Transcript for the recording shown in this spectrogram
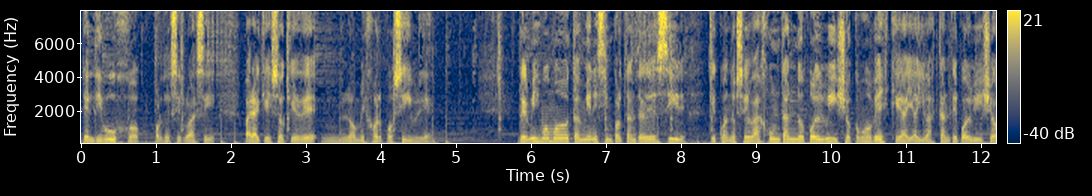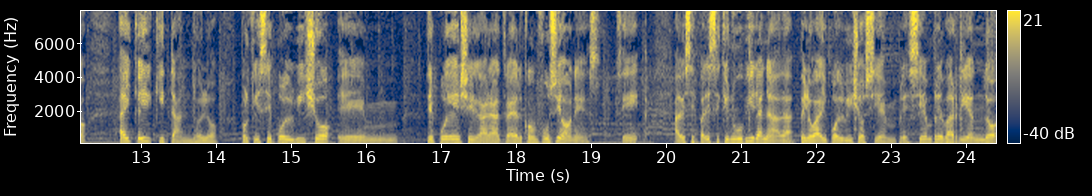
dibujo, por decirlo así, para que eso quede lo mejor posible. Del mismo modo también es importante decir que cuando se va juntando polvillo, como ves que hay ahí bastante polvillo, hay que ir quitándolo, porque ese polvillo em, te puede llegar a traer confusiones, ¿sí? A veces parece que no hubiera nada, pero hay polvillo siempre, siempre barriendo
